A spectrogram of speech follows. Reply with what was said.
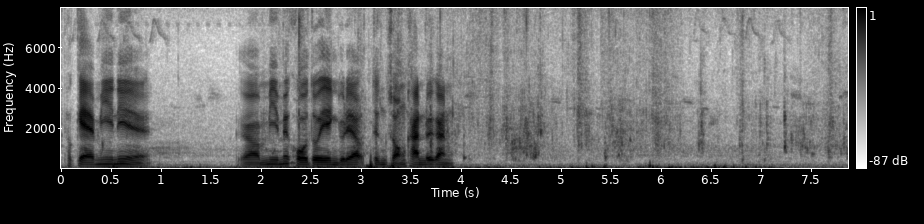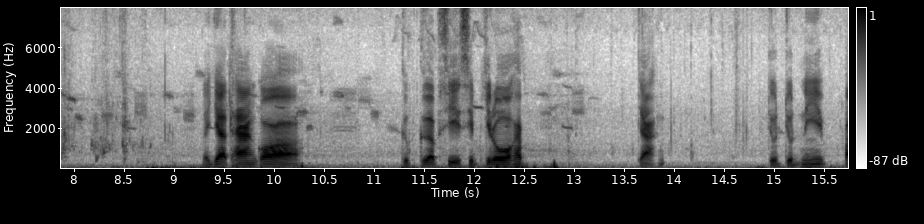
เท่าแก่มีนี่มีแมคโครตัวเองอยู่แล้วถึงสองคันด้วยกัน ระยะทางก็เกือบเกือบ40กิโลครับ จากจุดจุดนี้ไป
